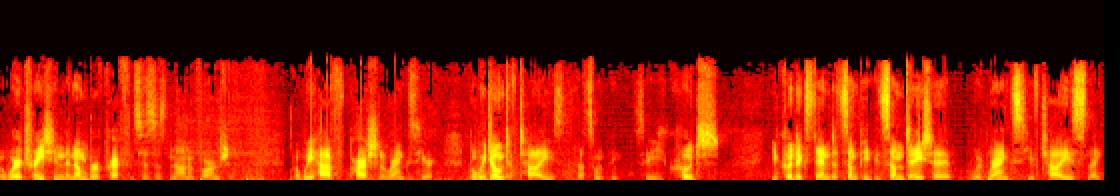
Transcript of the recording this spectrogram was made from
But we're treating the number of preferences as non informative. But we have partial ranks here. But we don't have ties, that's one thing. So you could, you could extend it. Some, people, some data with ranks, you've ties like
